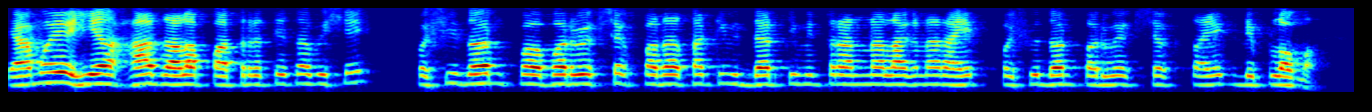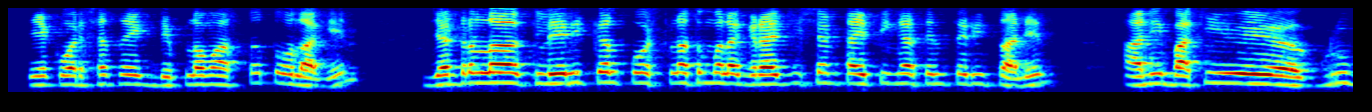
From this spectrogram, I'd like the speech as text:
त्यामुळे हे हा झाला पात्रतेचा विषय. पशुधन पर्यवेक्षक पदासाठी विद्यार्थी मित्रांना लागणार आहे पशुधन पर्यवेक्षकचा एक डिप्लोमा. एक वर्षाचा एक डिप्लोमा असतो तो लागेल. जनरल क्लेरिकल पोस्टला तुम्हाला ग्रॅज्युएशन टायपिंग असेल तरी चालेल. आणि बाकी ग्रुप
